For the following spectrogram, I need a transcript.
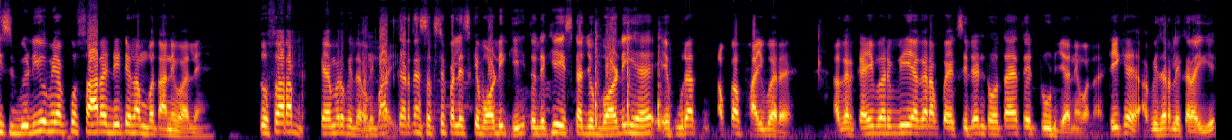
इस वीडियो में आपको सारा डिटेल हम बताने वाले हैं। तो सर आप कैमरों की तरफ़ बात करते हैं सबसे पहले इसके बॉडी की। तो देखिए इसका जो बॉडी है ये पूरा आपका फाइबर है। अगर कहीं बार भी अगर आपका एक्सीडेंट होता है तो ये टूट जाने वाला है, ठीक है? आप इधर लेकर आइए।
